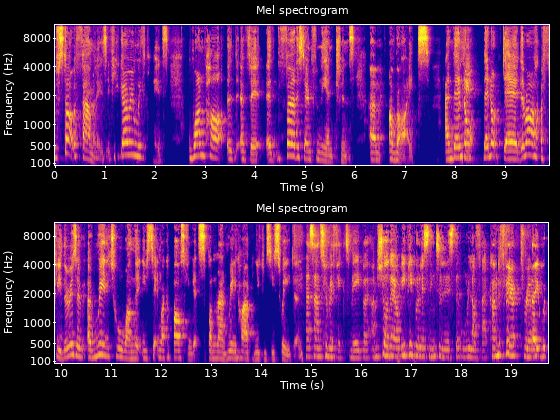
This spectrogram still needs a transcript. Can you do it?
we'll start with families. If you go in with kids, one part of it, uh, the furthest end from the entrance, um, are rides. And they're okay. not they're not dead. There are a few. There is a, a, really tall one that you sit in like a basket and get spun around really high up, and you can see Sweden. That sounds horrific to me, but I'm sure there will be people listening to this that will love that kind of thrill. They would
